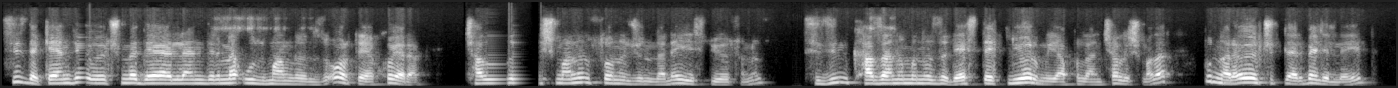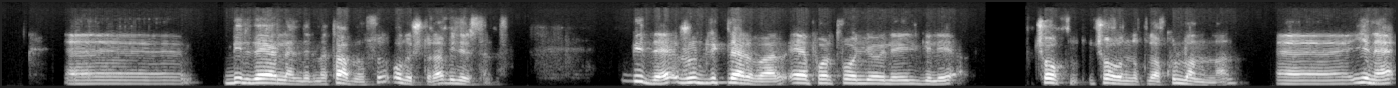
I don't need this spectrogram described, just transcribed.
Siz de kendi ölçme değerlendirme uzmanlığınızı ortaya koyarak çalışmanın sonucunda ne istiyorsunuz? Sizin kazanımınızı destekliyor mu yapılan çalışmalar? Bunlara ölçütler belirleyip ee, bir değerlendirme tablosu oluşturabilirsiniz. Bir de rubrikler var. E-portfolyo ile ilgili çok çoğunlukla kullanılan e, yine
